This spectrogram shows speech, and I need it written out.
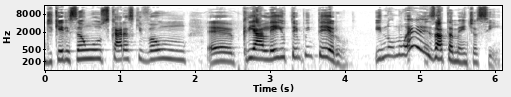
de que eles são os caras que vão é, criar lei o tempo inteiro. E não, não é exatamente assim.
